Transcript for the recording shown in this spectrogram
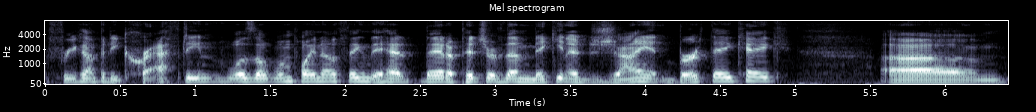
free company crafting was a 1.0 thing. They had they had a picture of them making a giant birthday cake. Um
